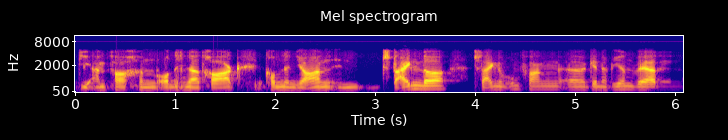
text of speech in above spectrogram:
die einfach einen ordentlichen Ertrag in kommenden Jahren in steigender, steigendem Umfang äh, generieren werden.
